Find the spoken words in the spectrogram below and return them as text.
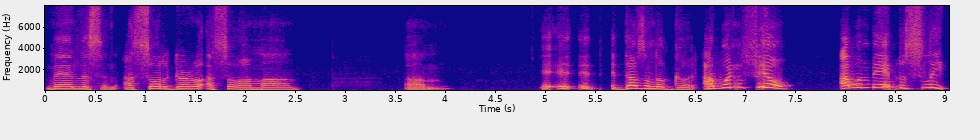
man, listen, I saw the girl, I saw her mom. Um, it, it, it doesn't look good. I wouldn't feel, I wouldn't be able to sleep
